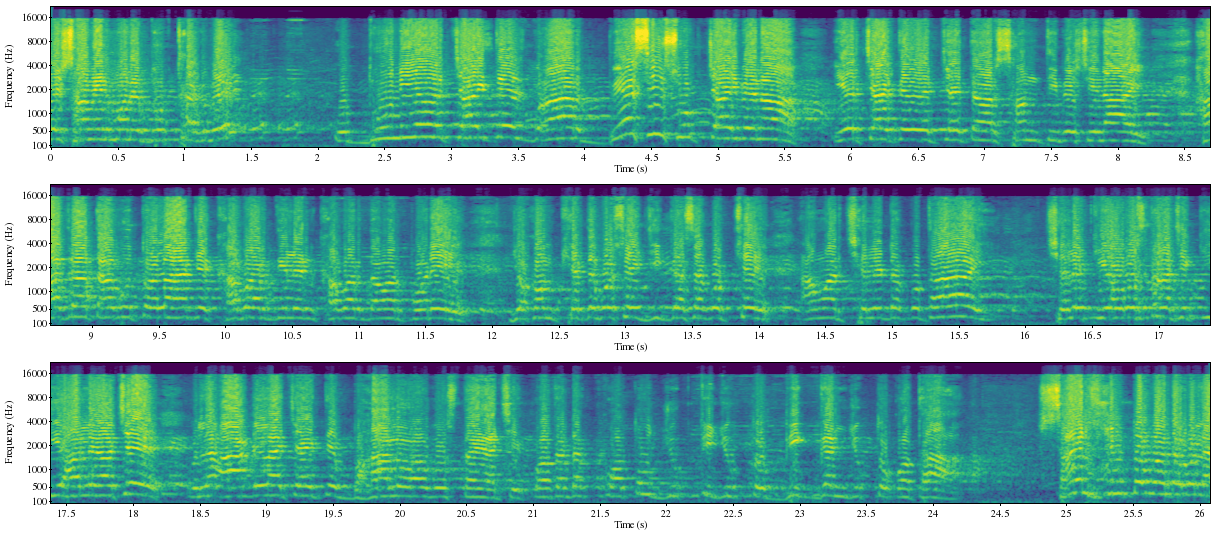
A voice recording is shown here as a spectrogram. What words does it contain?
ওই স্বামীর মনে দুঃখ থাকবে? ও দুনিয়ার চাইতে আর বেশি সুখ চাইবে না। এর চাইতে এর চাইতে আর শান্তি বেশি নাই। হাজরাত আবু তলাকে খাবার দিলেন, খাবার দেওয়ার পরে যখন খেতে বসে জিজ্ঞাসা করছে, আমার ছেলেটা কোথায়? ছেলে কি অবস্থা আছে? কি হালে আছে? বলে, আগলা চাইতে ভালো অবস্থায় আছে। কথাটা কত যুক্তিযুক্ত, বিজ্ঞানযুক্ত কথা। সায়েন্স যুক্ত কথা বলে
